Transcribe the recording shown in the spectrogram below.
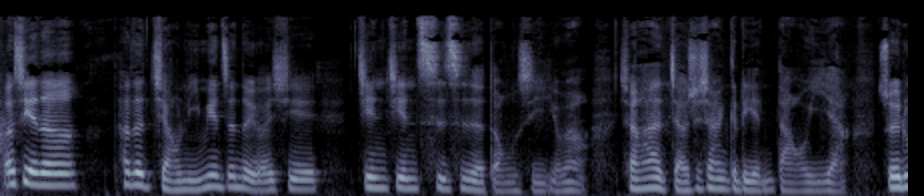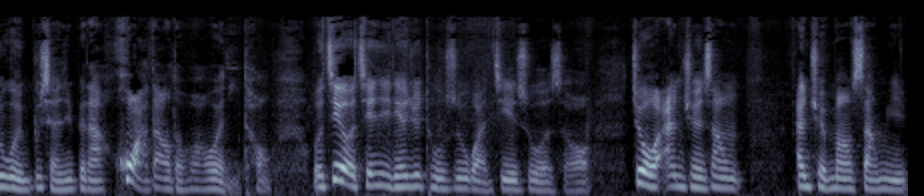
而且呢，它的脚里面真的有一些尖尖刺刺的东西，有没有？像它的脚就像一个镰刀一样，所以如果你不小心被它划到的话，会很痛。我记得我前几天去图书馆借书的时候，就我安全上安全帽上面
